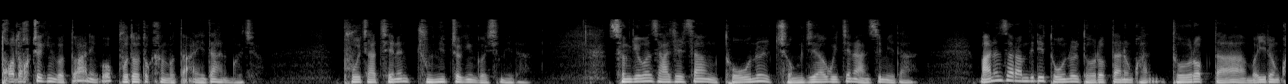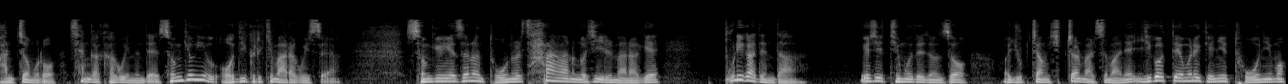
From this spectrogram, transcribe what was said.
도덕적인 것도 아니고 부도덕한 것도 아니다 하는 거죠. 부 자체는 중립적인 것입니다. 성경은 사실상 돈을 정지하고 있지는 않습니다. 많은 사람들이 돈을 더럽다는 관, 더럽다 뭐 이런 관점으로 생각하고 있는데 성경이 어디 그렇게 말하고 있어요. 성경에서는 돈을 사랑하는 것이 일만하게 뿌리가 된다. 이것이 디모데전서 6장 10절 말씀 아니에요? 이것 때문에 괜히 돈이 뭐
